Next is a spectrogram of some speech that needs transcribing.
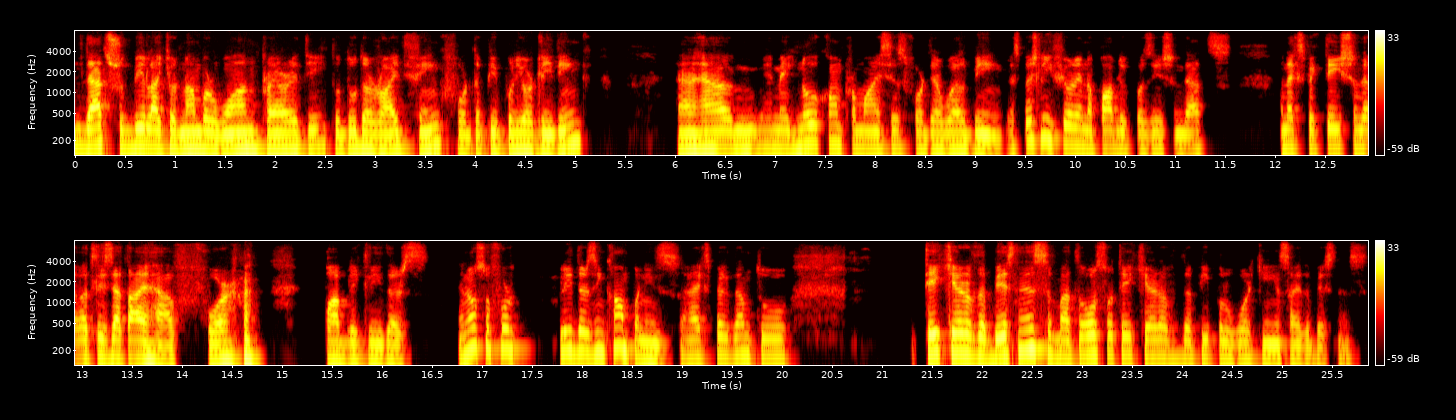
that should be like your number one priority to do the right thing for the people you're leading and have make no compromises for their well-being especially if you're in a public position. That's an expectation that at least that i have for public leaders and also for leaders in companies. I expect them to take care of the business but also take care of the people working inside the business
